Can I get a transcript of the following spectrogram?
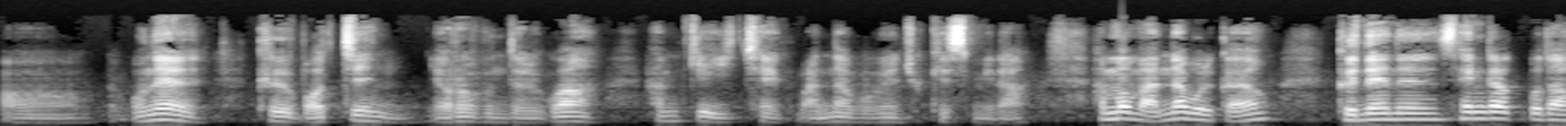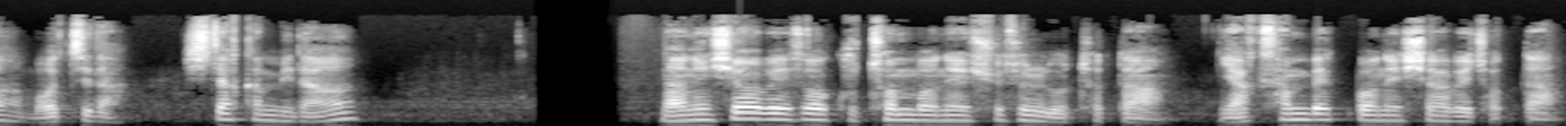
어, 오늘 그 멋진 여러분들과 함께 이 책 만나보면 좋겠습니다. 한번 만나볼까요? 그대는 생각보다 멋지다. 시작합니다. 나는 시합에서 9,000번의 슛을 놓쳤다. 약 300번의 시합에 졌다.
